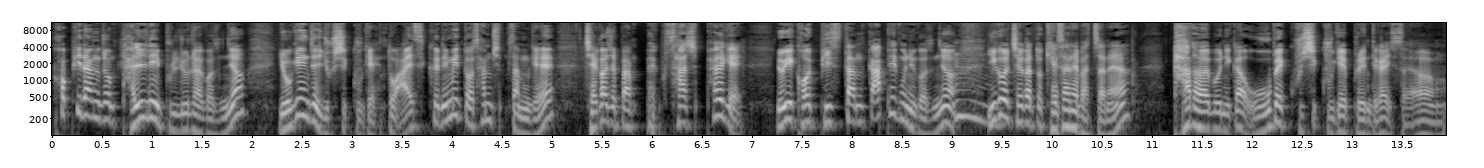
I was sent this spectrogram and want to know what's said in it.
커피랑 좀 달리 분류를 하거든요. 요게 이제 69개, 또 아이스크림이 또 33개, 제과제빵 148개. 요게 거의 비슷한 카페군이거든요. 음. 이걸 제가 또 계산해 봤잖아요. 다 더해 보니까 599개 브랜드가 있어요.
